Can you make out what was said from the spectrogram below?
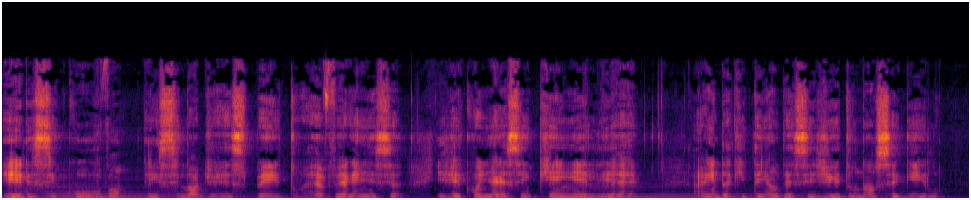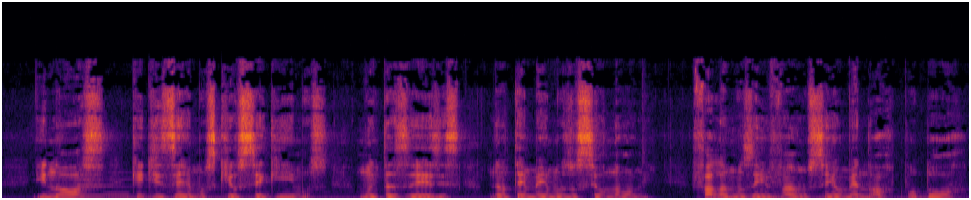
Eles se curvam em sinal de respeito, reverência e reconhecem quem Ele é, ainda que tenham decidido não segui-lo. E nós, que dizemos que o seguimos, muitas vezes não tememos o seu nome. Falamos em vão sem o menor pudor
